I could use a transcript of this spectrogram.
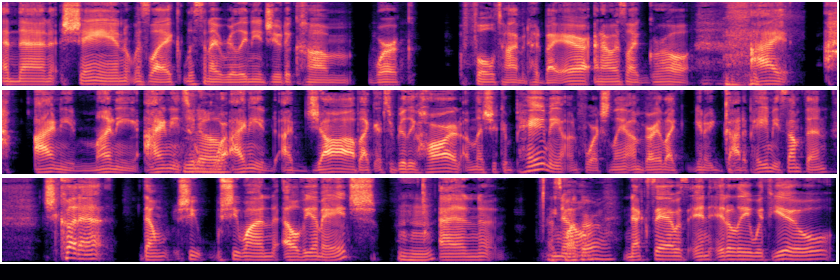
And then Shane was like, "Listen, I really need you to come work full time at Hood by Air." And I was like, "Girl, I I need money. I need to You know- work. I need a job. Like it's really hard unless you can pay me. Unfortunately, I'm very like, you know, you got to pay me something. She couldn't. Then she she won LVMH. hmm And That's you know, girl. next day I was in Italy with you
